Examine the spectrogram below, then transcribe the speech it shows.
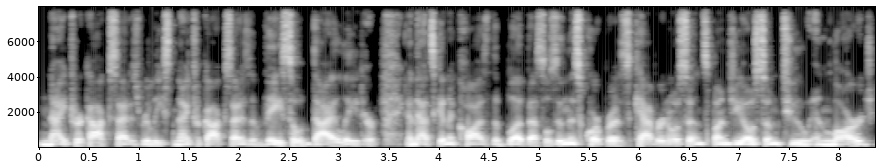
nitric oxide is released. Nitric oxide is a vasodilator, and that's going to cause the blood vessels in this corpus cavernosa and spongiosum to enlarge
